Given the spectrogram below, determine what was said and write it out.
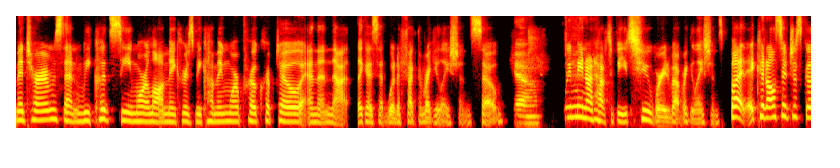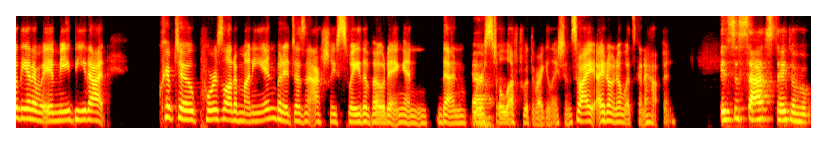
midterms, then we could see more lawmakers becoming more pro crypto. And then that, like I said, would affect the regulations. So, yeah we may not have to be too worried about regulations, but it could also just go the other way. It may be that crypto pours a lot of money in, but it doesn't actually sway the voting. And then yeah. we're still left with the regulation. So I, I don't know what's going to happen. It's a sad state of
